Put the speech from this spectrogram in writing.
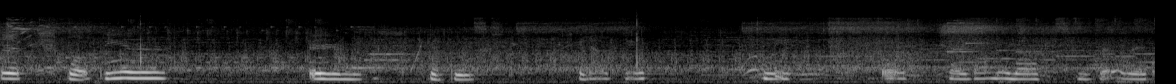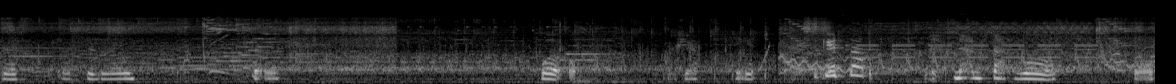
Let's go up here. And the boost. Get out of here. Please. Oh, sorry about my mouth. Use that quick. Just sit around. Uh-oh. Whoa. Yeah, take it. I can't stop. Non-stop roll. Oh.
